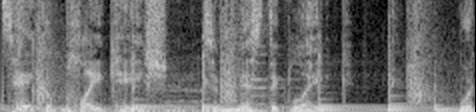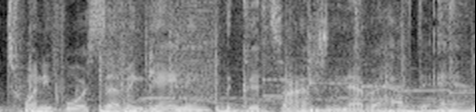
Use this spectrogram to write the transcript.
Take a playcation to Mystic Lake. With 24/7 gaming, the good times never have to end.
